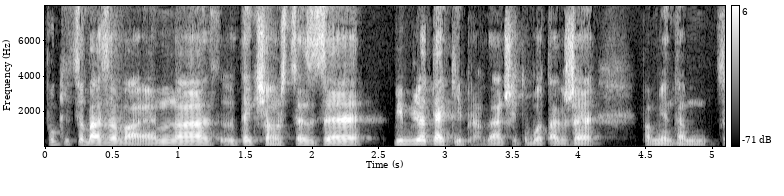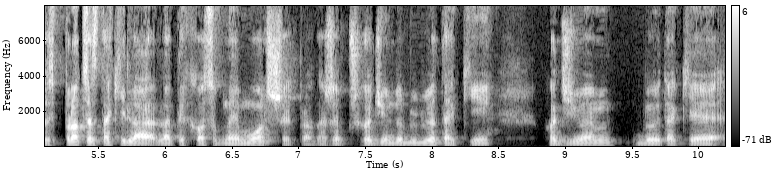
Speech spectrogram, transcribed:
póki co bazowałem na tej książce z biblioteki, prawda? Czyli to było tak, że pamiętam, to jest proces taki dla, dla tych osób najmłodszych, prawda? Że przychodziłem do biblioteki, chodziłem, były takie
